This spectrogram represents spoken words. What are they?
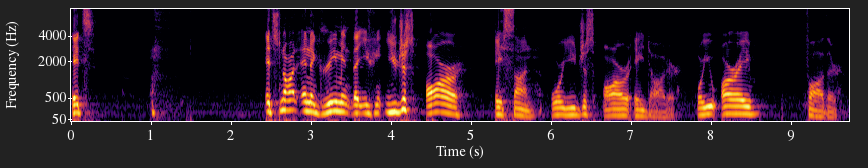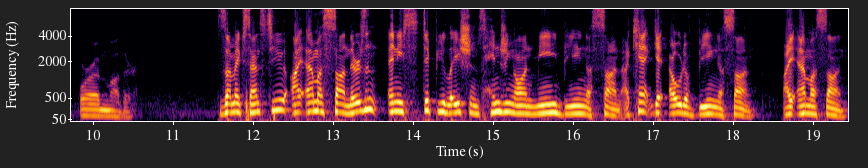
It's it's not an agreement that you can you just are a son or you just are a daughter or you are a father or a mother. Does that make sense to you? I am a son. There isn't any stipulations hinging on me being a son. I can't get out of being a son. I am a son.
